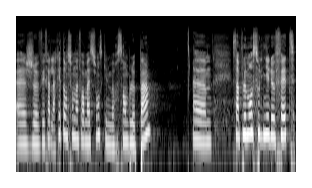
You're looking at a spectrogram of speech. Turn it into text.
je vais faire de la rétention d'informations, ce qui ne me ressemble pas. Simplement souligner le fait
